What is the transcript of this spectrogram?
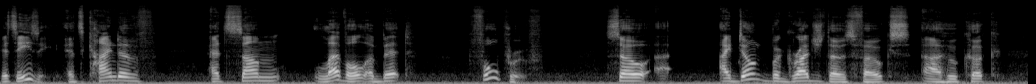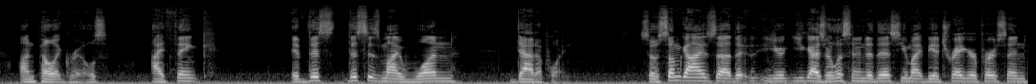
it's easy. It's kind of at some level a bit foolproof. So uh, I don't begrudge those folks uh, who cook on pellet grills. I think if this this is my one data point. So some guys uh, that you, you guys are listening to this, you might be a Traeger person,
